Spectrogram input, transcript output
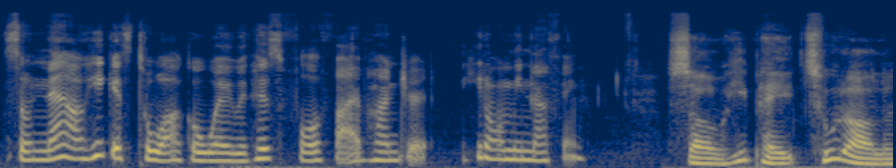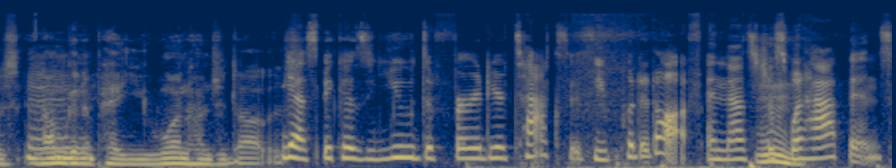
So now he gets to walk away with his full five hundred. He don't owe me nothing. So he paid two dollars, and I'm Mm. gonna pay you one hundred dollars. Yes, because you deferred your taxes. You put it off. And that's just what happens.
